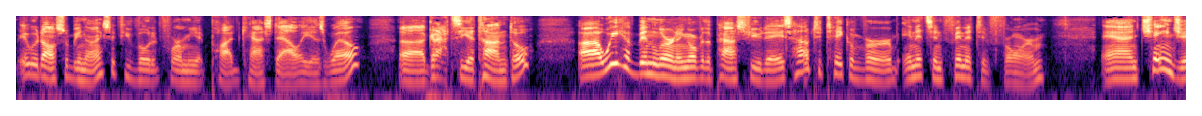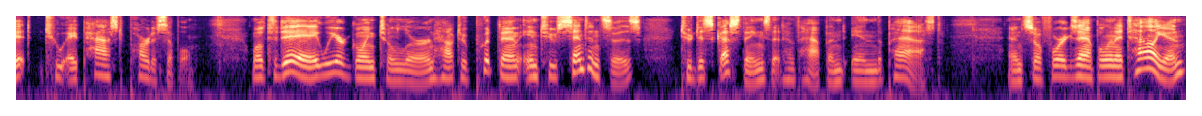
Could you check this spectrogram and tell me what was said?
it would also be nice if you voted for me at Podcast Alley as well. Uh, grazie tanto. Uh, we have been learning over the past few days how to take a verb in its infinitive form and change it to a past participle. Well, today we are going to learn how to put them into sentences to discuss things that have happened in the past. And so, for example, in Italian,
